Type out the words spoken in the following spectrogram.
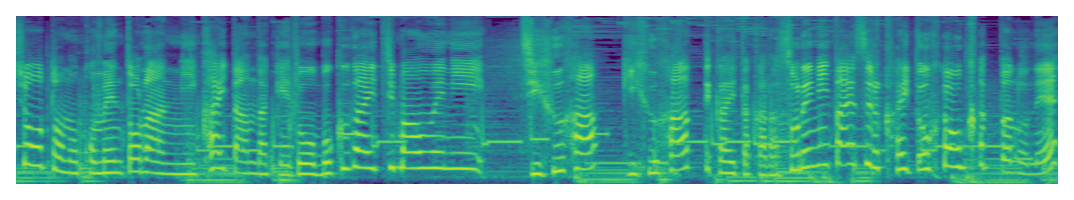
ショートのコメント欄に書いたんだけど、僕が一番上に自負派？岐阜派？って書いたから、それに対する回答が多かったのね。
